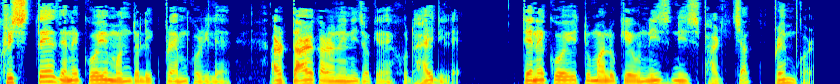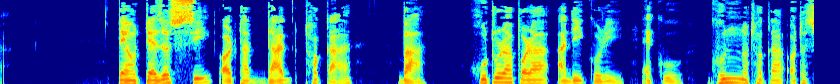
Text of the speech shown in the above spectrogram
খ্ৰীষ্টে যেনেকৈ মণ্ডলীক প্ৰেম কৰিলে আৰু তাৰ কাৰণে নিজকে সোধাই দিলে তেনেকৈ তোমালোকেও নিজ নিজ ভাৰ্যাক প্ৰেম কৰা। তেওঁ তেজস্বী অৰ্থাৎ দাগ থকা বা সুতৰা পৰা আদি কৰি একো ঘূণ নথকা অথচ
